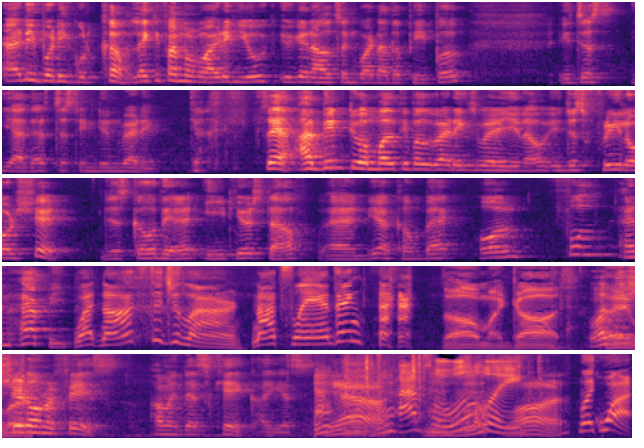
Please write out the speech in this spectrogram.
anybody could come. Like if i'm inviting you you can also invite other people. It's just yeah that's just indian wedding. So yeah i've been to a multiple weddings where you know you just freeload shit. Just go there eat your stuff and yeah come back all full and happy. What knots did you learn? Knots landing? Oh my God. why They this learn- shit on her face i mean that's cake i guess Yeah. Absolutely. What? like what?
